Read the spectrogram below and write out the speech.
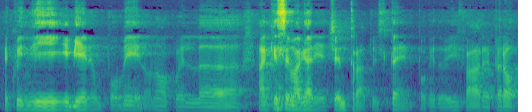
e quindi viene un po' meno, no? Quel, anche se magari è centrato il tempo che dovevi fare, però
